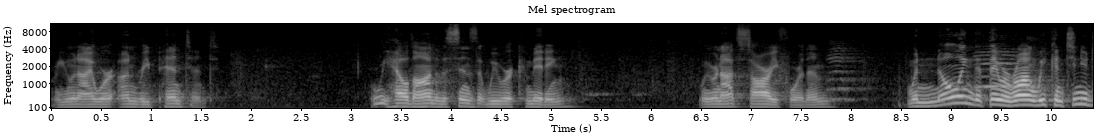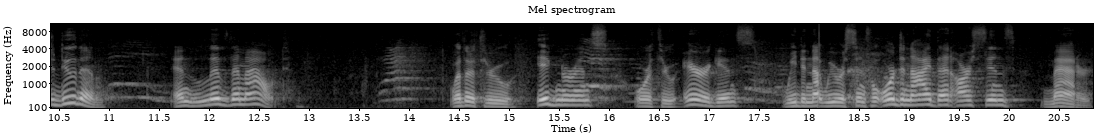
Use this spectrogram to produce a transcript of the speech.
where you and I were unrepentant we held on to the sins that we were committing. We were not sorry for them. When knowing that they were wrong, we continued to do them and live them out. Whether through ignorance or through arrogance, we denied we were sinful or denied that our sins mattered.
